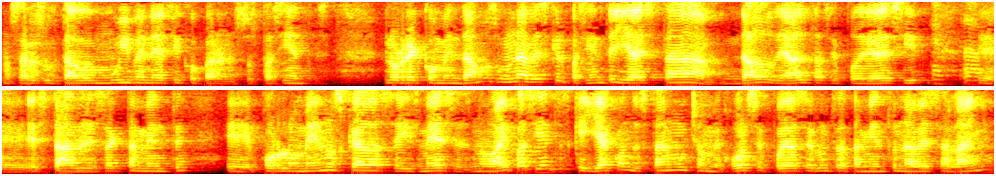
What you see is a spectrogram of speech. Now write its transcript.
nos ha resultado muy benéfico para nuestros pacientes. Lo recomendamos una vez que el paciente ya está dado de alta, se podría decir, Estable, eh, estable exactamente, eh, por lo menos cada seis meses. ¿no? Hay pacientes que ya cuando están mucho mejor se puede hacer un tratamiento una vez al año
